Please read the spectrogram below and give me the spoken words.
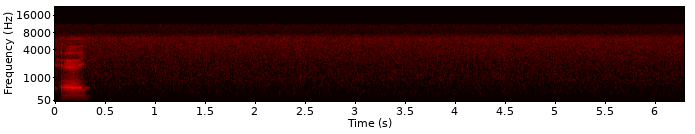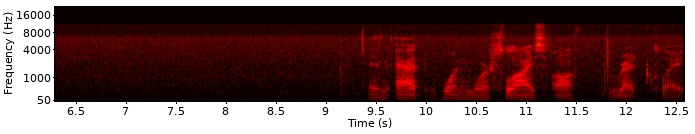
okay and add one more slice of red clay.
